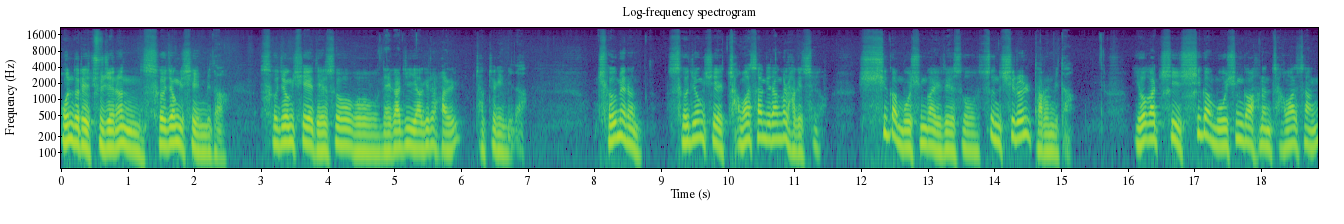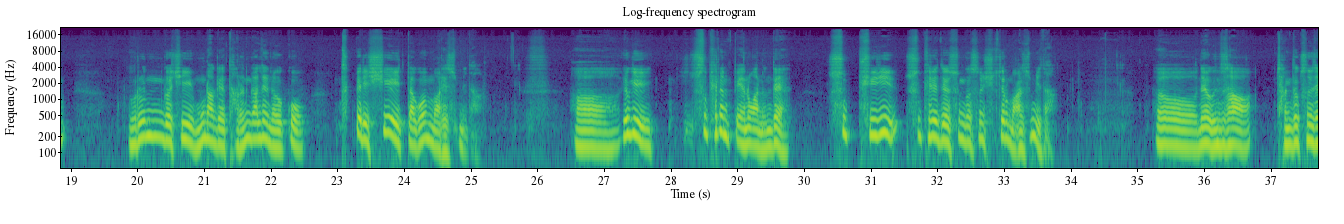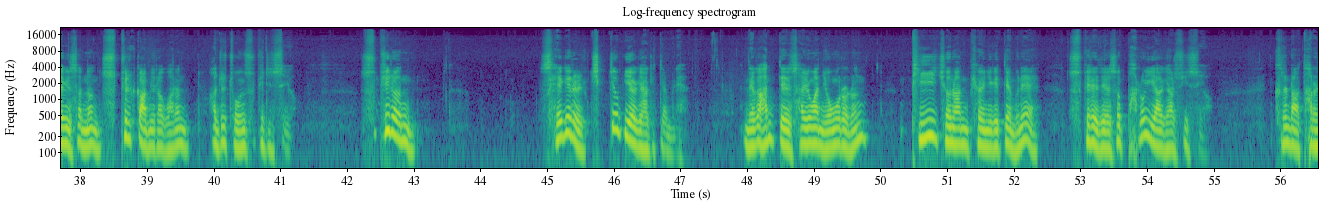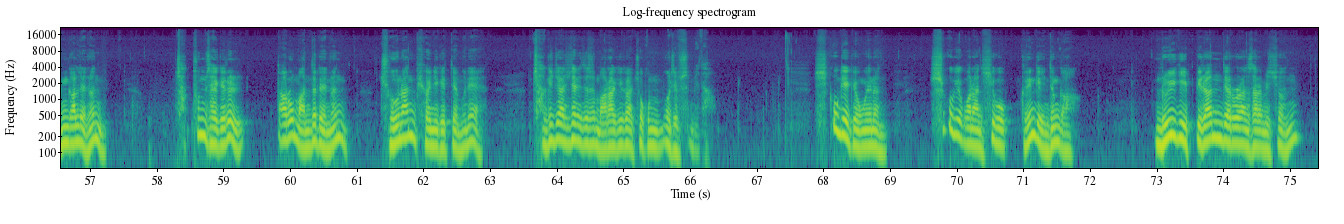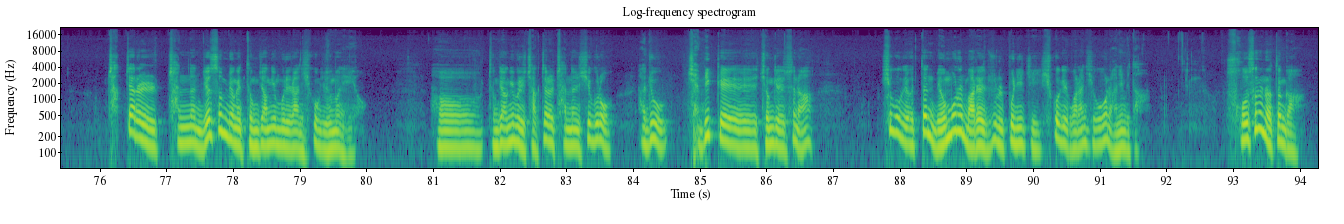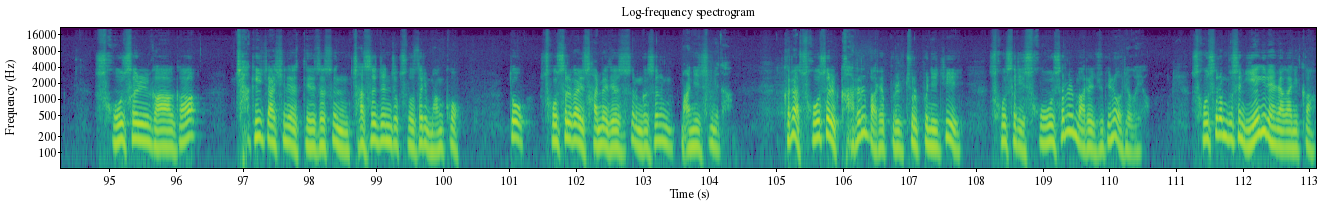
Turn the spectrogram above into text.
오늘의 주제는 서정시입니다. 서정시에 대해서 어, 네 가지 이야기를 할 작정입니다. 처음에는 서정시의 자화상이란 걸 하겠어요. 시가 무엇인가에 대해서 쓴 시를 다룹니다. 이와 같이 시가 무엇인가 하는 자화상 그런 것이 문학에 다른 갈래는 없고 특별히 시에 있다고 말했습니다. 어, 여기 수필은 빼놓았는데 수필이 수필에 대해 쓴 것은 실제로 많습니다. 어, 내 은사 장덕 선생이 썼는 수필감이라고 하는 아주 좋은 수필이 있어요. 수필은 세계를 직접 이야기하기 때문에 내가 한때 사용한 용어로는 비전환 표현이기 때문에 수필에 대해서 바로 이야기할 수 있어요. 그러나 다른 갈래는 작품 세계를 따로 만들어내는 전환 표현이기 때문에 자기 자신에 대해서 말하기가 조금 어렵습니다. 희곡의 경우에는 희곡에 관한 희곡 그런 게 있는가? 루이기 삐란데로라는 사람이 지은 작자를 찾는 여섯 명의 등장인물이라는 희곡이 유명해요. 어, 등장인물이 작자를 찾는 식으로 아주 재밌게 전개했으나 희곡의 어떤 면모를 말해 줄 뿐이지 희곡에 관한 희곡은 아닙니다. 소설은 어떤가? 소설가가 자기 자신에 대해서 쓴 자서전적 소설이 많고 또 소설가의 삶에 대해서 쓰는 것은 많이 있습니다. 그러나 소설가를 말해 줄 뿐이지 소설이 소설을 말해 주기는 어려워요. 소설은 무슨 얘기를 해 나가니까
